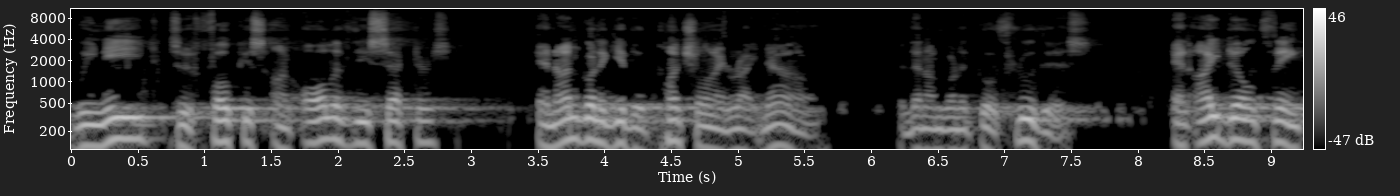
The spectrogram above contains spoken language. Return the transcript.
we need to focus on all of these sectors. And I'm going to give a punchline right now, and then I'm going to go through this. And I don't think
